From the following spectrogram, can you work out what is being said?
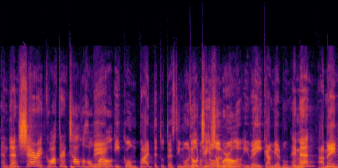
And then share it. Go out there and tell the whole Ve world. y comparte tu testimonio Go con change todo the el mundo world. y ve y cambia el mundo. Amen. Amén.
